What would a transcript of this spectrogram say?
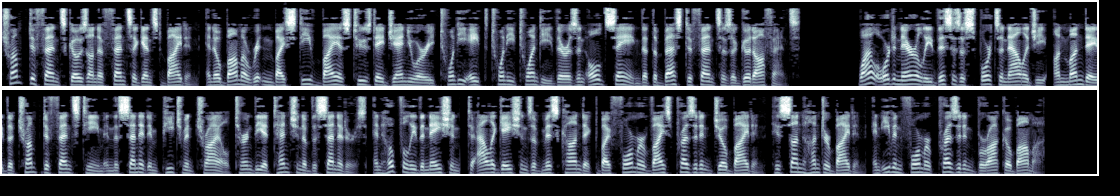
Trump defense goes on offense against Biden, and Obama written by Steve Byas Tuesday January 28, 2020 There is an old saying that the best defense is a good offense. While ordinarily this is a sports analogy, on Monday the Trump defense team in the Senate impeachment trial turned the attention of the senators, and hopefully the nation, to allegations of misconduct by former Vice President Joe Biden, his son Hunter Biden, and even former President Barack Obama.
